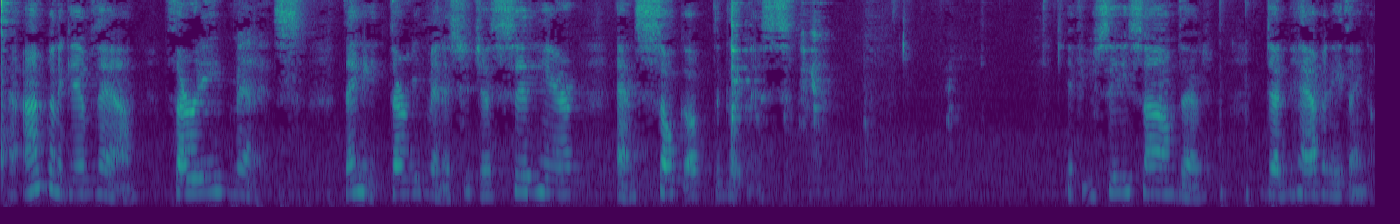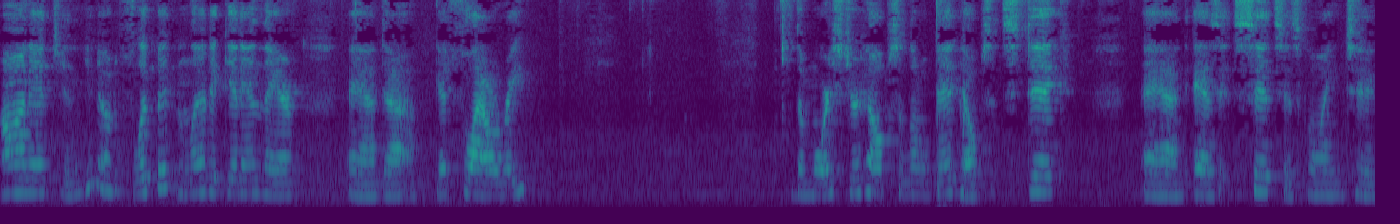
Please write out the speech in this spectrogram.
Now, I'm going to give them 30 minutes. They need 30 minutes to just sit here and soak up the goodness. If you see some that doesn't have anything on it, and you know, to flip it and let it get in there and uh, get floury. The moisture helps a little bit, helps it stick, and as it sits, it's going to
